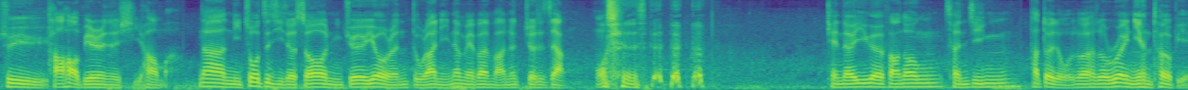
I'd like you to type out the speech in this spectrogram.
去讨好别人的喜好嘛。那你做自己的时候，你觉得又有人堵了你，那没办法，那就是这样。我是前的一个房东，曾经他对着我说：“他说瑞，你很特别，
